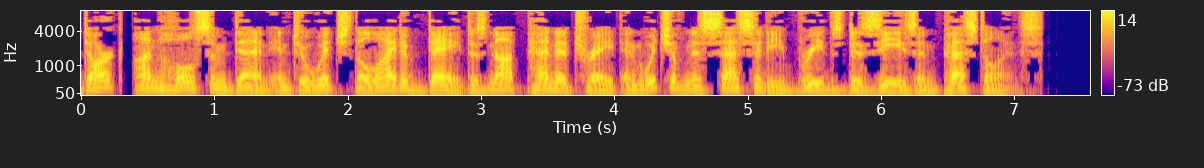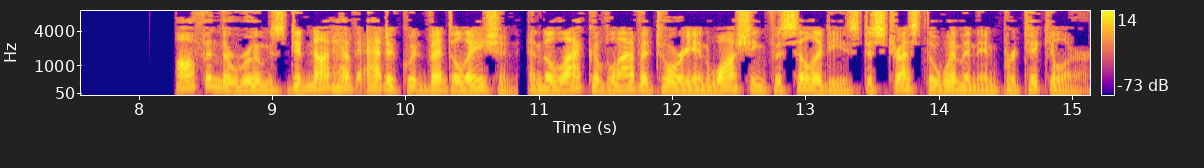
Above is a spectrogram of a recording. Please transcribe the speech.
dark, unwholesome den into which the light of day does not penetrate and which of necessity breeds disease and pestilence. Often the rooms did not have adequate ventilation, and the lack of lavatory and washing facilities distressed the women in particular.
